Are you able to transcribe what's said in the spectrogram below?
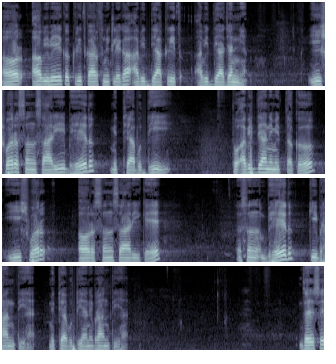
और अविवेक कृत का अर्थ निकलेगा अविद्याकृत, अविद्याजन्य। ईश्वर संसारी भेद मिथ्या बुद्धि तो अविद्या निमित्तक ईश्वर और संसारी के भेद की भ्रांति है। मिथ्या बुद्धि यानी भ्रांति है। जैसे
